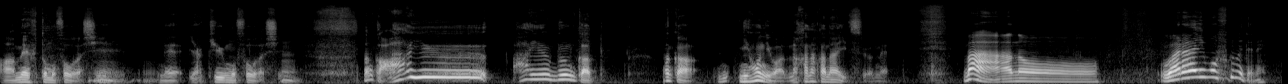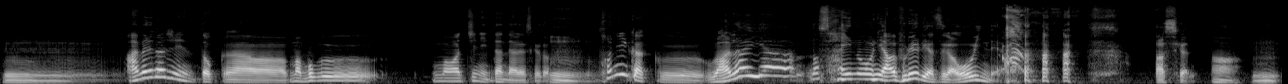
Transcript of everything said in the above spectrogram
アメフトもそうだし、うん。ね、野球もそうだし、うん。なんかああいうああいう文化なんかに日本にはなかなかないですよね。まああのー笑いも含めてね。アメリカ人とかまあ僕もあっちにいたんであれですけど、うん。とにかく笑い屋の才能にあふれるやつが多いんだよ。確かに、うん。うん。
